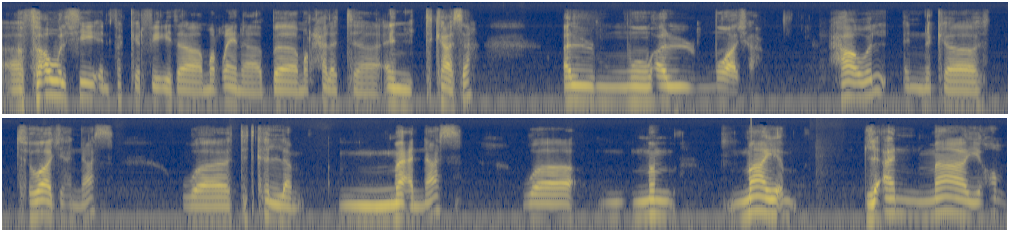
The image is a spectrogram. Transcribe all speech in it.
آه، فأول شيء نفكر فيه إذا مرينا بمرحلة آه، انتكاسة. المو... المواجهة. حاول إنك آه، تواجه الناس وتتكلم مع الناس و ما ي... لأن ما يهم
